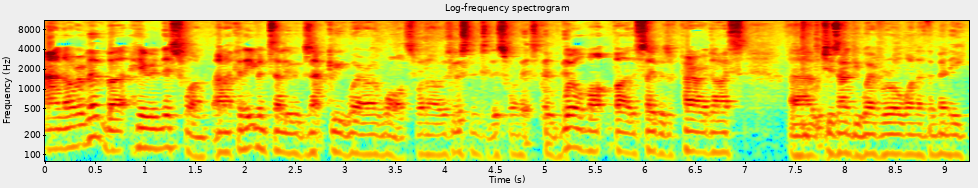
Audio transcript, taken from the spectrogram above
and I remember hearing this one, and I can even tell you exactly where I was when I was listening to this one. It's called Wilmot by the Sabres of Paradise, uh, which is Andy Weatherall, one of the many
